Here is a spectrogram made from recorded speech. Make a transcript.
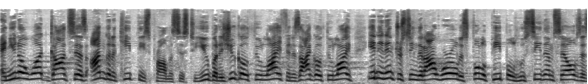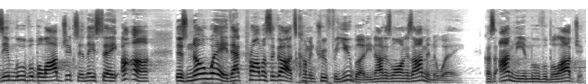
And you know what? God says, I'm going to keep these promises to you, but as you go through life and as I go through life, isn't it interesting that our world is full of people who see themselves as immovable objects and they say, uh uh-uh, uh, there's no way that promise of God's coming true for you, buddy, not as long as I'm in the way, because I'm the immovable object.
